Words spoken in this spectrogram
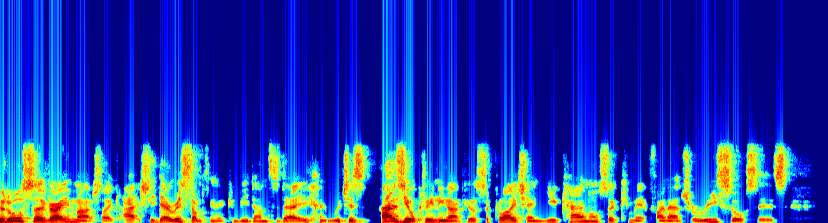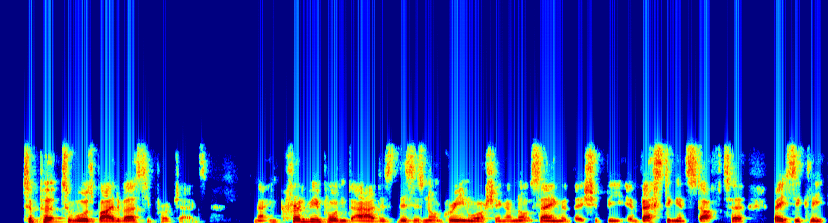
but also very much like actually there is something that can be done today, which is as you're cleaning up your supply chain, you can also commit financial resources to put towards biodiversity projects. Now, incredibly important to add is this is not greenwashing. I'm not saying that they should be investing in stuff to basically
